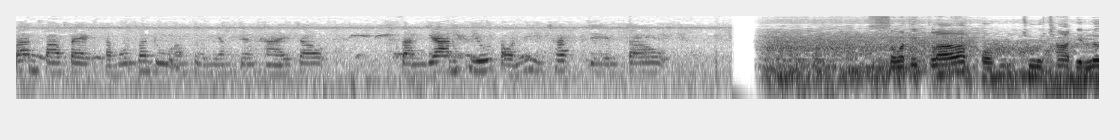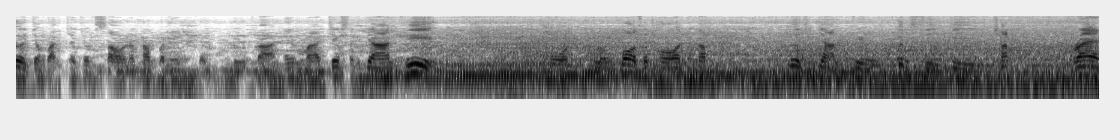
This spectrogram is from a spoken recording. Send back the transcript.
บ้านปาแฟกตำบลบ้านดูอำเภอเมืองเชียงรายเจ้า สัญญาณฟิวตอนนี้ชัดเจนเจ้า สวัสดีครับผมชูชาติดิลเลอร์จังหวัดฉะเชิงเทรานะครับ วันนี้ผมมีโอกาสให้มาเช็คสัญญาณที่ หมดหลวงพ่อสะทอนนะครับคลื่อนสัญญาณฟิวขึ้น 4G ชัดแรง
